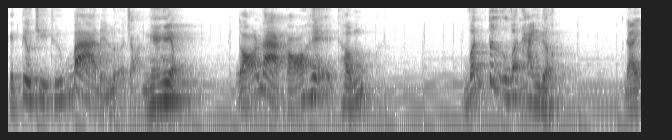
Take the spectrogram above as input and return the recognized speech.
cái tiêu chí thứ ba để lựa chọn nghề nghiệp đó là có hệ thống vẫn tự vận hành được. Đấy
